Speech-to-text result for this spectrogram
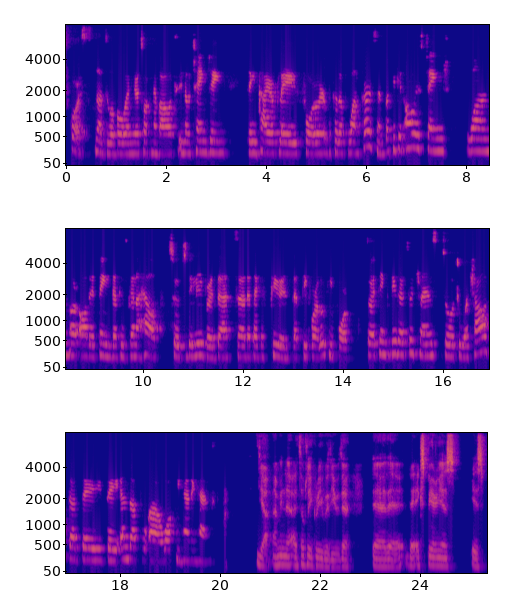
Of course, not doable when you're talking about, you know, changing the entire place for, because of one person, but you can always change one or other thing that is going to help to, to deliver that, uh, that type of experience that people are looking for so I think these are two trends to, to watch out that they, they end up uh, walking hand in hand. Yeah, I mean, I totally agree with you. The, the, the, the experience is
